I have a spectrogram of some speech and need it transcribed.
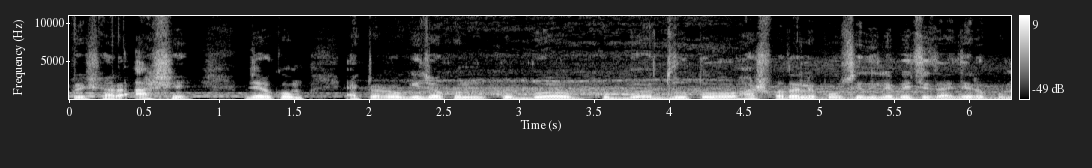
প্রেশার আসে। যেরকম একটা রোগী যখন খুব খুব দ্রুত হাসপাতালে পৌঁছে দিলে বেঁচে যায়, যেরকম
